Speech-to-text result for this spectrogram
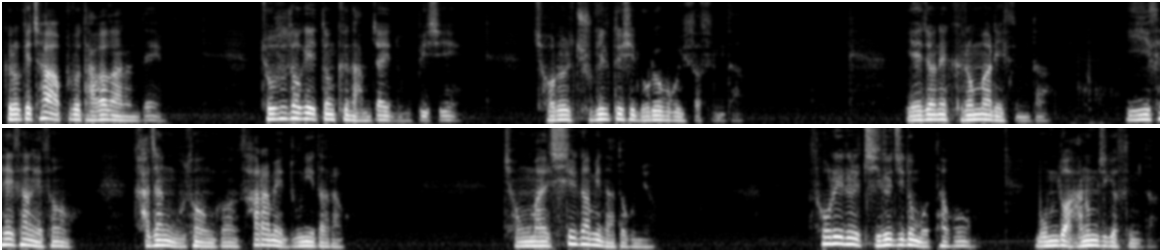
그렇게 차 앞으로 다가가는데 조수석에 있던 그 남자의 눈빛이 저를 죽일 듯이 노려보고 있었습니다. 예전에 그런 말이 있습니다. 이 세상에서 가장 무서운 건 사람의 눈이다라고. 정말 실감이 나더군요. 소리를 지르지도 못하고 몸도 안 움직였습니다.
